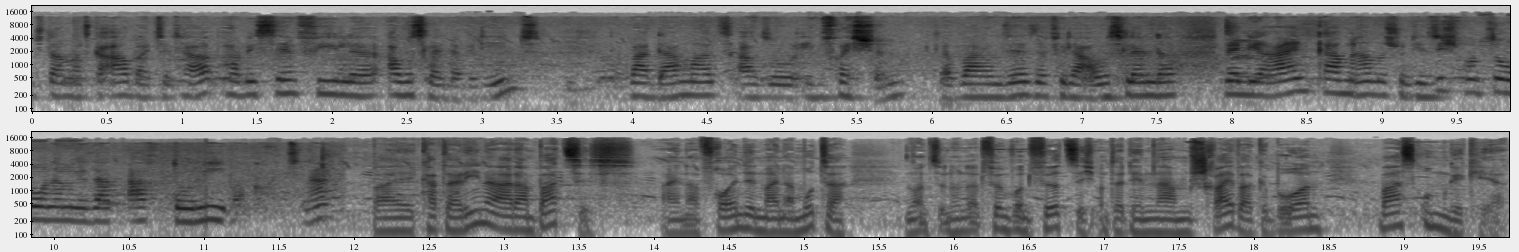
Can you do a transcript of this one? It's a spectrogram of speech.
Ich damals gearbeitet habe, habe ich sehr viele Ausländer bedient. War damals also in Frechen. Da waren sehr, sehr viele Ausländer. Wenn die reinkamen, haben wir schon die Sicht und so und haben gesagt, ach du lieber Gott. Ne? Bei Katharina Arambazis, einer Freundin meiner Mutter, 1945 unter dem Namen Schreiber geboren, war es umgekehrt.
